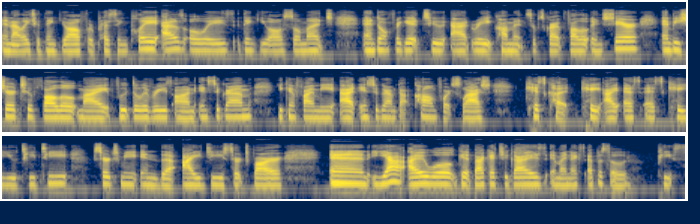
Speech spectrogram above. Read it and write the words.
And I'd like to thank you all for pressing play. As always, thank you all so much. And don't forget to add, rate, comment, subscribe, follow, and share. And be sure to follow my food deliveries on Instagram. You can find me at instagram.com forward slash KissKutt, K I S S K U T T. Search me in the IG search bar. And yeah, I will get back at you guys in my next episode. Peace.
